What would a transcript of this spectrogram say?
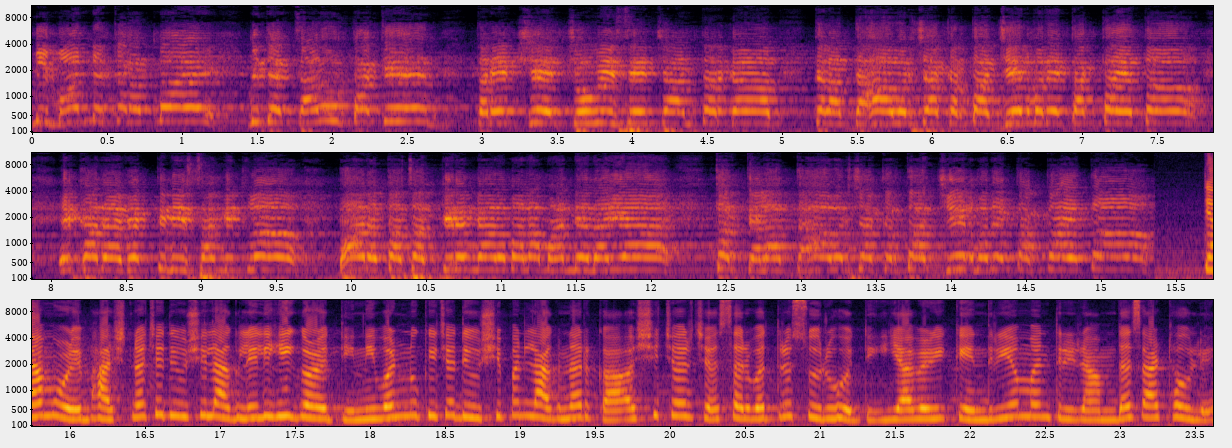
मी मान्य करत नाही ते जाळून टाकेन. तर एकशे चोवीस च्या अंतर्गत त्याला दहा वर्षाकरता जेलमध्ये टाकता येतं. एखाद्या व्यक्तीने सांगितलं भारताचा तिरंगा मला मान्य नाही आहे तर त्याला दहा वर्षाकरता जेलमध्ये मध्ये त्यामुळे भाषणाच्या दिवशी लागलेली ही गळती निवडणुकीच्या दिवशी पण लागणार का अशी चर्चा सर्वत्र सुरू होती. यावेळी केंद्रीय मंत्री रामदास आठवले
